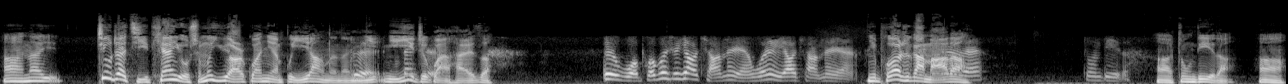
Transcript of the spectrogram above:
啊，那就这几天有什么育儿观念不一样的呢？你你一直管孩子，对我婆婆是要强的人，我也要强的人。你婆婆是干嘛的？对？种地的，啊，种地的啊。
